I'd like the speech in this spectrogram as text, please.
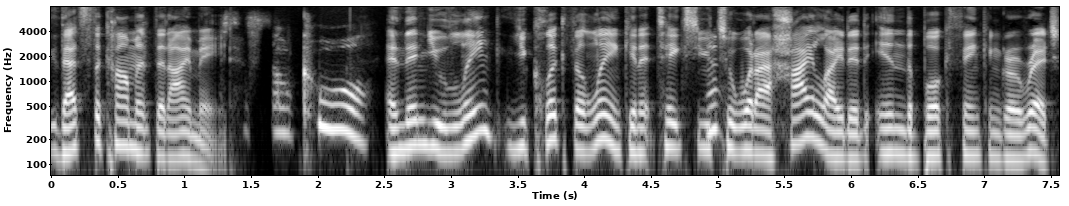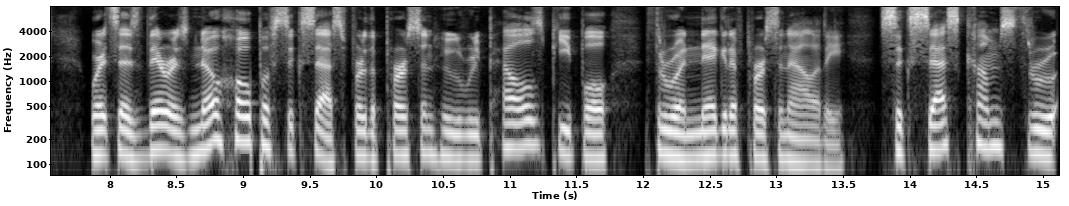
it, that's the comment that I made. It's so cool. and then you link you click the link and it takes you to what i highlighted in the book think and grow rich where it says there is no hope of success for the person who repels people through a negative personality success comes through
